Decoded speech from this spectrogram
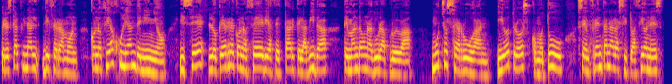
Pero es que al final dice Ramón, conocí a Julián de niño y sé lo que es reconocer y aceptar que la vida te manda una dura prueba. Muchos se arrugan y otros, como tú, se enfrentan a las situaciones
